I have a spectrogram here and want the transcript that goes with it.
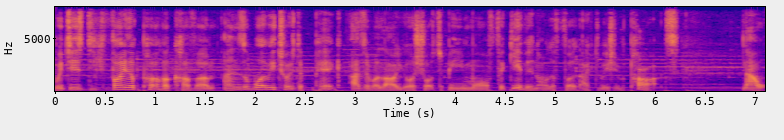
which is the final perk cover and is a worthy choice to pick as it will allow your shots to be more forgiving on the third activation parts. Now,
